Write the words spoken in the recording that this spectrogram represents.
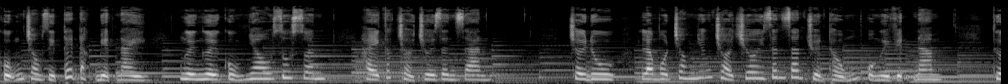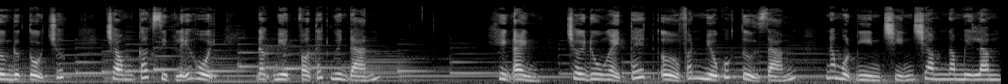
Cũng trong dịp Tết đặc biệt này, người người cùng nhau du xuân hay các trò chơi dân gian. Chơi đu là một trong những trò chơi dân gian truyền thống của người Việt Nam, thường được tổ chức trong các dịp lễ hội, đặc biệt vào Tết Nguyên đán. Hình ảnh chơi đu ngày Tết ở Văn Miếu Quốc Tử Giám năm 1955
